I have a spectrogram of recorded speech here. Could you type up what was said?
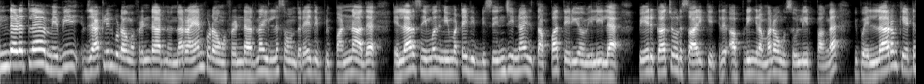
இந்த இடத்துல மேபி ஜாக்லின் கூட அவங்க ஃப்ரெண்டாக இருந்திருந்தா ரயான் கூட அவங்க ஃப்ரெண்டாக இருந்தால் இல்லை சௌந்தர்யா இது இப்படி பண்ணாத. எல்லாரும் செய்யும்போது நீ மட்டும் இது இப்படி செஞ்சின்னா இது தப்பாக தெரியும் வெளியில். பேருக்காச்சும் ஒரு சாரி கேட்டு அப்படிங்கிற மாதிரி அவங்க சொல்லியிருப்பாங்க. இப்போ எல்லாரும் கேட்டு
